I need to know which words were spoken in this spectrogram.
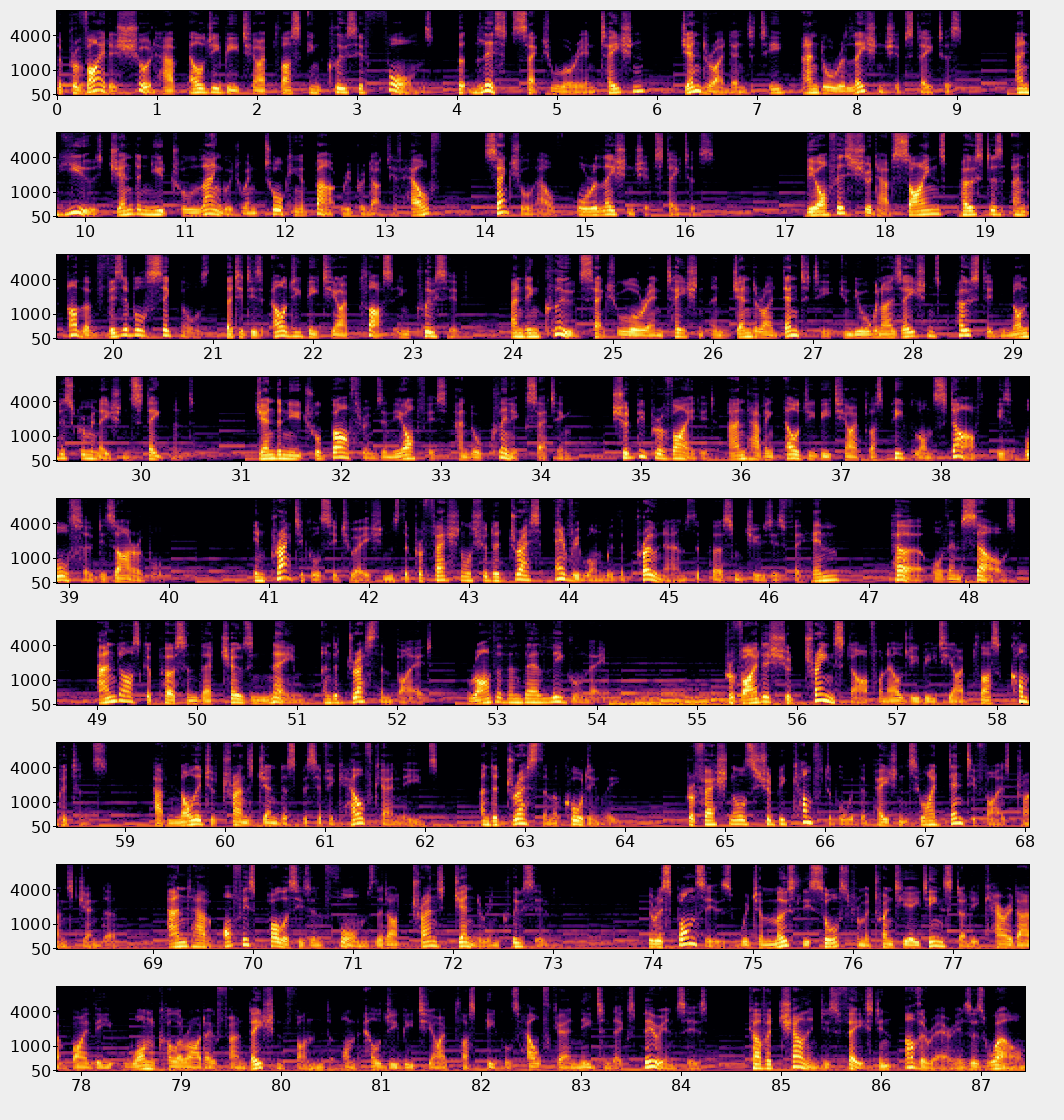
The provider should have LGBTI inclusive forms that list sexual orientation, gender identity, and or relationship status and use gender-neutral language when talking about reproductive health, sexual health, or relationship status. The office should have signs, posters, and other visible signals that it is LGBTI inclusive and includes sexual orientation and gender identity in the organization's posted non-discrimination statement. Gender-neutral bathrooms in the office and or clinic setting should be provided and having LGBTI plus people on staff is also desirable. In practical situations, the professional should address everyone with the pronouns the person chooses for him, her, or themselves, and ask a person their chosen name and address them by it, rather than their legal name. Providers should train staff on LGBTI plus competence, have knowledge of transgender specific healthcare needs, and address them accordingly. Professionals should be comfortable with the patients who identify as transgender and have office policies and forms that are transgender inclusive. The responses, which are mostly sourced from a 2018 study carried out by the One Colorado Foundation Fund on LGBTI people's healthcare needs and experiences, cover challenges faced in other areas as well.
